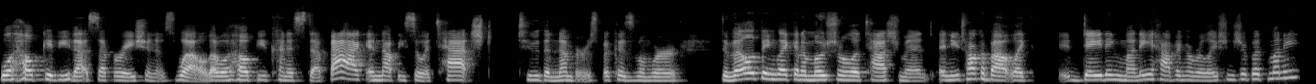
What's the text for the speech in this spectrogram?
will help give you that separation as well. That will help you kind of step back and not be so attached to the numbers. Because when we're developing like an emotional attachment, and you talk about like dating money, having a relationship with money,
